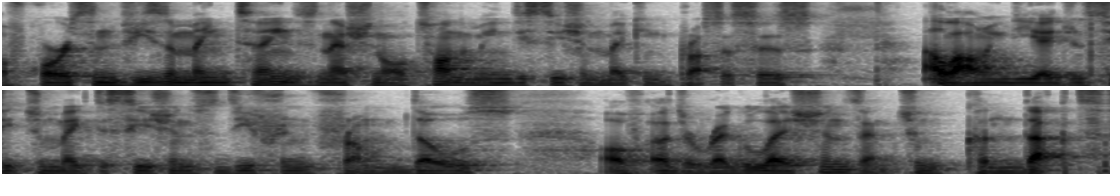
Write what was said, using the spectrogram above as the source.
of course, Anvisa maintains national autonomy in decision making processes, allowing the agency to make decisions different from those of other regulations and to conduct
